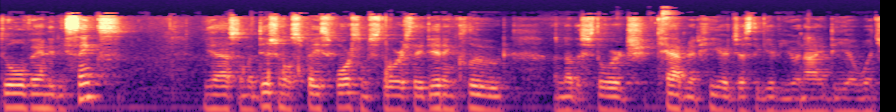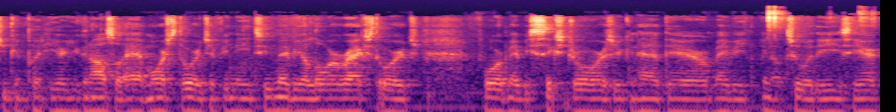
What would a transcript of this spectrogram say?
dual vanity sinks. You have some additional space for some storage. They did include another storage cabinet here just to give you an idea what you can put here. You can also add more storage if you need to, maybe a lower rack storage for maybe six drawers you can have there, or maybe, you know, two of these here,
